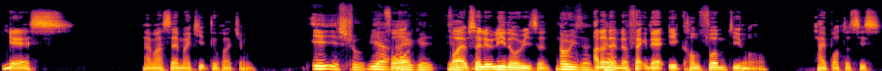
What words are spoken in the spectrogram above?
yes, I must send my kid to Hwa Chong it is true. Yeah, For- I agree. Yeah. for absolutely no reason no reason. other yeah. than the fact that it confirmed your hypothesis.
